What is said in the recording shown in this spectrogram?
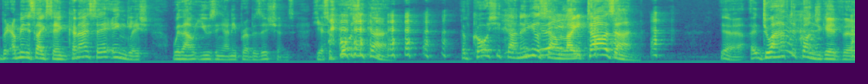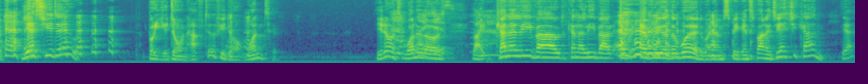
But I mean, it's like saying, Can I say English without using any prepositions? Yes, of course you can. Of course you can. And You you'll sound like. Tarzan. Yeah. Uh, Do I have to conjugate verbs? Yes, you do. But you don't have to if you don't want to. You know, it's one of those like, can I leave out? Can I leave out every, every other word when I'm speaking Spanish? Yes, you can. Yeah,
